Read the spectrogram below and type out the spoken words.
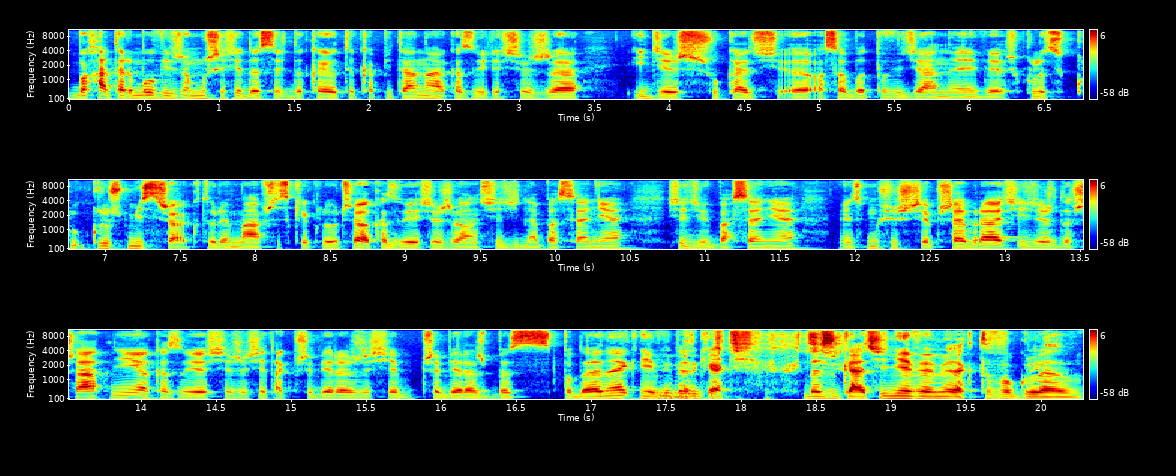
bohater mówi, że muszę się dostać do kajuty kapitana. Okazuje się, że idziesz szukać y, osoby odpowiedzialnej, wiesz, klucz, klu- klucz mistrza, który ma wszystkie klucze. Okazuje się, że on siedzi na basenie, siedzi w basenie, więc musisz się przebrać, idziesz do szatni. Okazuje się, że się tak przebierasz, że się przebierasz bez spodenek, nie wiem, Bez jakieś- gaci. bez gaci, nie wiem jak to w ogóle,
